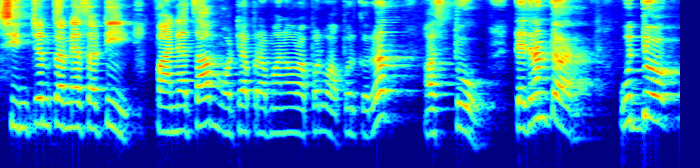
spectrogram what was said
सिंचन करण्यासाठी पाण्याचा मोठ्या प्रमाणावर आपण वापर करत असतो. त्याच्यानंतर उद्योग.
